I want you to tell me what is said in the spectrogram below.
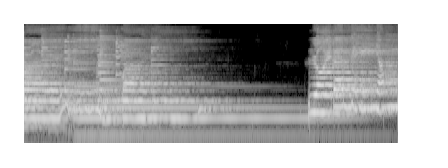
mai mai. Rồi đến khi nhắm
